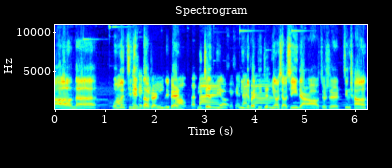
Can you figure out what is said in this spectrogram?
好，那。我们今天就到这儿。你那边地震，你要你那边地震，你要小心一点啊！就是经常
